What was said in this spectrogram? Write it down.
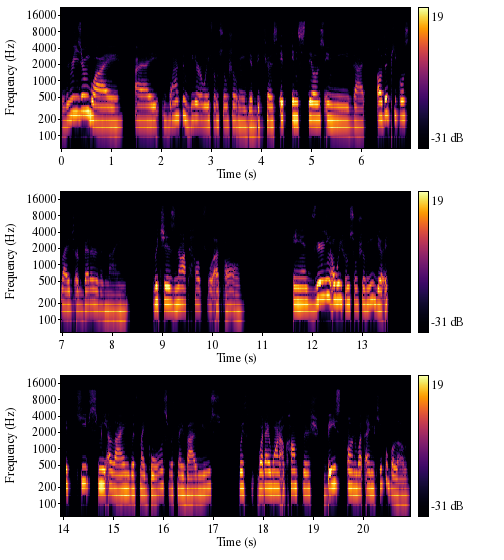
The reason why I want to veer away from social media because it instills in me that other people's lives are better than mine, which is not helpful at all. And veering away from social media, it it keeps me aligned with my goals, with my values, with what I want to accomplish based on what I'm capable of.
